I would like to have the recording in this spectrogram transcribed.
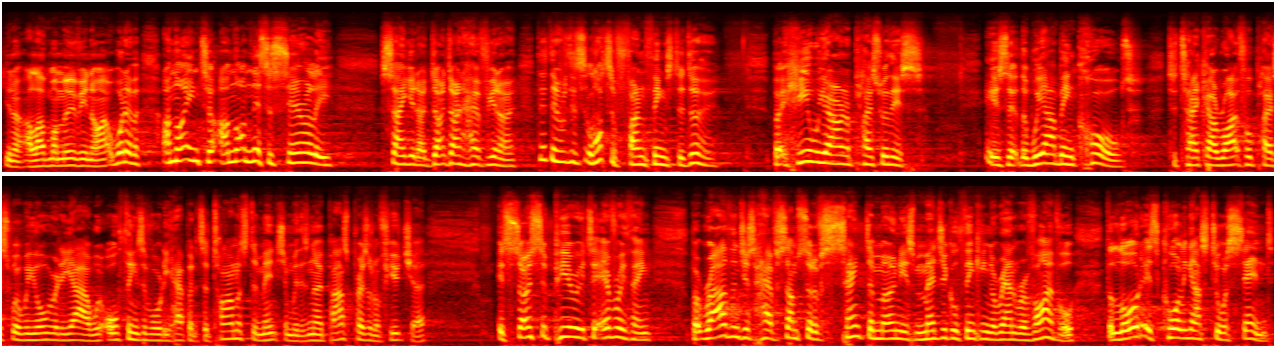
you know, I love my movie night, whatever. I'm not into, I'm not necessarily saying, you know, don't, don't have, you know, there, there's lots of fun things to do. But here we are in a place where this is that we are being called to take our rightful place where we already are, where all things have already happened. It's a timeless dimension where there's no past, present, or future. It's so superior to everything. But rather than just have some sort of sanctimonious, magical thinking around revival, the Lord is calling us to ascend,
